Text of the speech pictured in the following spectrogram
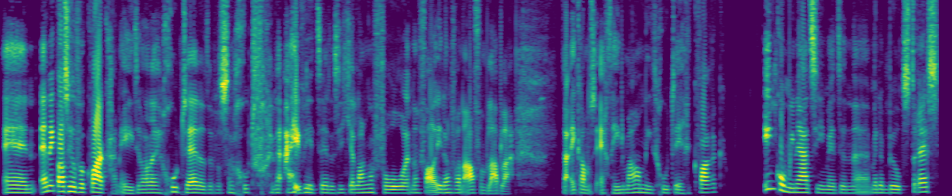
En, en ik was heel veel kwark gaan eten. Want goed, hè, dat was dan goed voor de eiwitten. Dan zit je langer vol en dan val je dan van af en bla bla. Nou, ik kan dus echt helemaal niet goed tegen kwark. In combinatie met een, uh, met een bult stress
